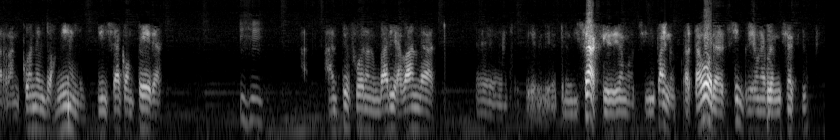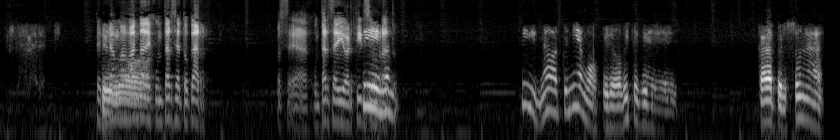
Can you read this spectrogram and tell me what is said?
arrancó en el 2000 y ya con Pera. Antes fueron varias bandas eh, de, aprendizaje, digamos. Y bueno, hasta ahora siempre es un aprendizaje. Pero era Pero- banda de juntarse a tocar. O sea, juntarse a divertirse Sí, un no- rato. Sí, no, teníamos, pero viste que cada persona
